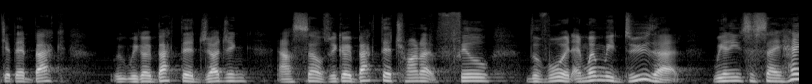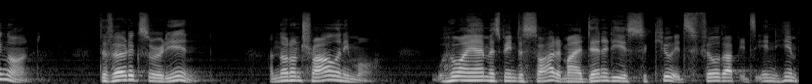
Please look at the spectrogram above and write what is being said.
get their back. We go back there judging ourselves. We go back there trying to fill the void. And when we do that, we need to say, hang on, the verdict's already in. I'm not on trial anymore. Who I am has been decided. My identity is secure. It's filled up. It's in Him.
